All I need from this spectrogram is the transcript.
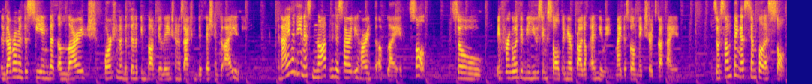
the government is seeing that a large portion of the Philippine population is actually deficient to iodine. And iodine is not necessarily hard to apply in salt. So if we're going to be using salt in your product anyway, might as well make sure it's got iodine. So something as simple as salt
